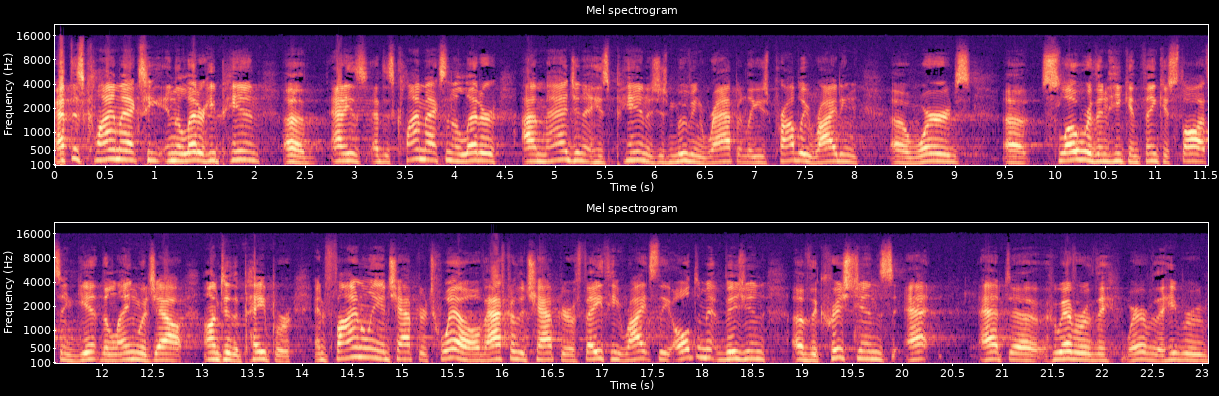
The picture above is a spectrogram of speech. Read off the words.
At this climax he, in the letter he penned, uh, at, his, at this climax in the letter, I imagine that his pen is just moving rapidly. He's probably writing uh, words uh, slower than he can think his thoughts and get the language out onto the paper. And finally, in chapter 12, after the chapter of faith, he writes the ultimate vision of the Christians at at uh, whoever the wherever the Hebrew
